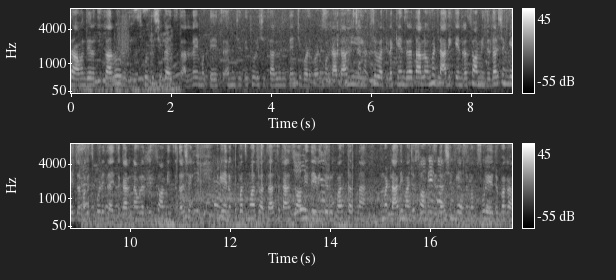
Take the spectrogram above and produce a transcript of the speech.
इथे मंदिराचं चालू होतं तिचं स्कूटी शिकायचं चाललंय मग ते म्हणजे ते थोडीशी चालू होती त्यांची बडबड. मग आता आम्ही सुरुवातीला केंद्रात आलो म्हटलं आधी केंद्रात स्वामीचं दर्शन घ्यायचं मगच पुढे जायचं कारण नवरात्री स्वामींचं दर्शन घेणं खूपच महत्त्वाचं असतं कारण स्वामी देवीचे रूप असतात ना. म्हटलं आधी माझ्या स्वामीचं दर्शन घ्यायचं मग पुढे येतं बघा.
